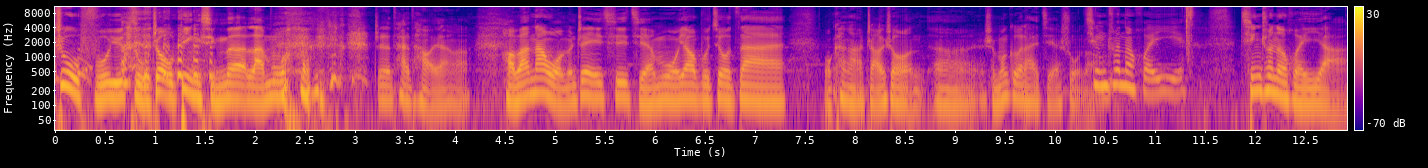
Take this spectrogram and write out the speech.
祝福与诅咒并行的栏目，真是太讨厌了。好吧，那我们这一期节目，要不就在我看看找一首呃什么歌来结束呢？青春的回忆，青春的回忆啊。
